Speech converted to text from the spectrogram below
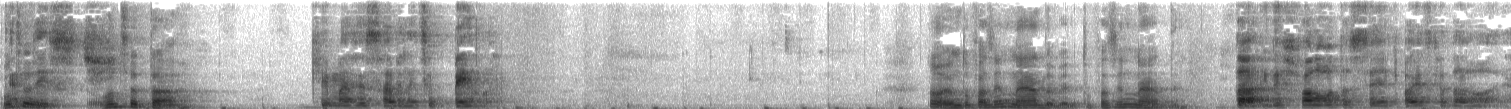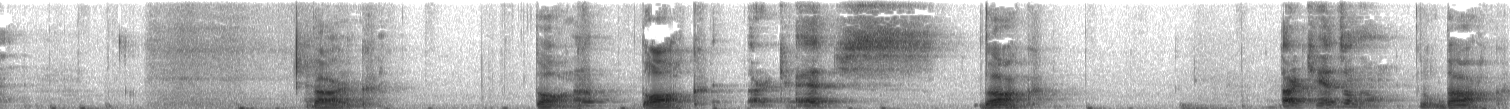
Onde você, Desisti. onde você tá? Que mais você sabe além de ser? Não, eu não tô fazendo nada, velho. Não tô fazendo nada. Tá, e deixa eu falar outra série que parece que é da hora. Dark. Doc. Não. Doc. Dark Edge. Doc. Dark Edge ou não? Não, Dark.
